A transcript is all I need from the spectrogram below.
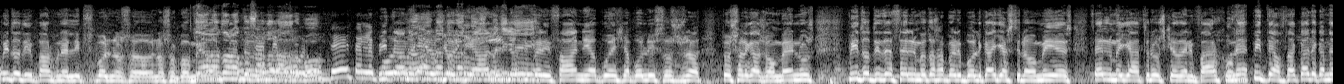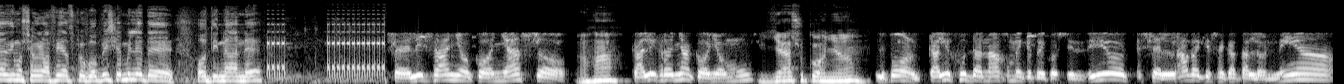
πείτε ότι υπάρχουν ελλείψεις πολυνοσοκομείων. Για να τον ακούσουμε τον άνθρωπο. Πείτε αν ο Για κ. να τον Γεωργιάδης ακούσουμε τι νιώθει λέει. περηφάνεια που έχει απολύσει τόσους εργαζομένους. Πείτε ότι δεν θέλουμε τόσα περιπολικά για αστυνομίες, θέλουμε γιατρούς και δεν υπάρχουν. Πείτε αυτά, κάντε καμιά δημοσιογραφία της προκοπής και μην λέτε ό,τι να είναι. Φελίξ Άνιο Κονιάσο. Αχα. Καλή χρονιά, κόνιο μου. Γεια σου, κόνιο. Λοιπόν, καλή χούντα να έχουμε και το 22 και σε Ελλάδα και σε Καταλωνία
